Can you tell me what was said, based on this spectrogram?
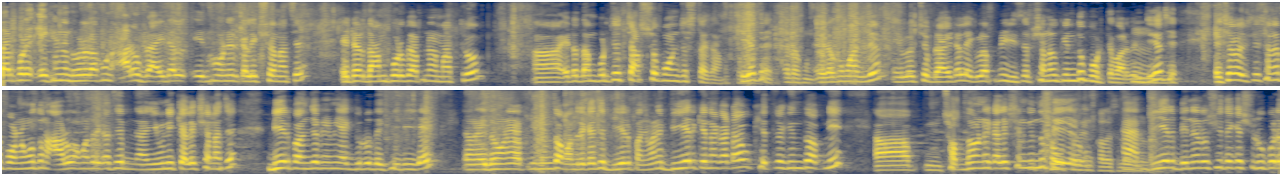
তারপরে এখানে ধরে রাখুন আরও ব্রাইডাল এই ধরনের কালেকশন আছে। এটার দাম পড়বে আপনার মাত্র এটার দাম পড়ছে চারশো পঞ্চাশ টাকা, ঠিক আছে? এ দেখুন, এরকম আসবে, এগুলো হচ্ছে ব্রাইডাল এগুলো আপনি রিসেপশনেও কিন্তু পড়তে পারবেন, ঠিক আছে? এছাড়াও রিসেপশনে পড়ার মতন আরও আমাদের কাছে ইউনিক কালেকশন আছে। বিয়ের পাঞ্জাবি আমি এক দুটো দেখিয়ে দিয়ে যাই। কারণ এই ধরনের আপনি কিন্তু আমাদের কাছে বিয়ের পাঞ্জাবি মানে বিয়ের কেনাকাটাও ক্ষেত্রে কিন্তু আপনি সব ধরনের কালেকশন কিন্তু পেয়ে যাবেন। হ্যাঁ বিয়ের বেনারসি থেকে শুরু করে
